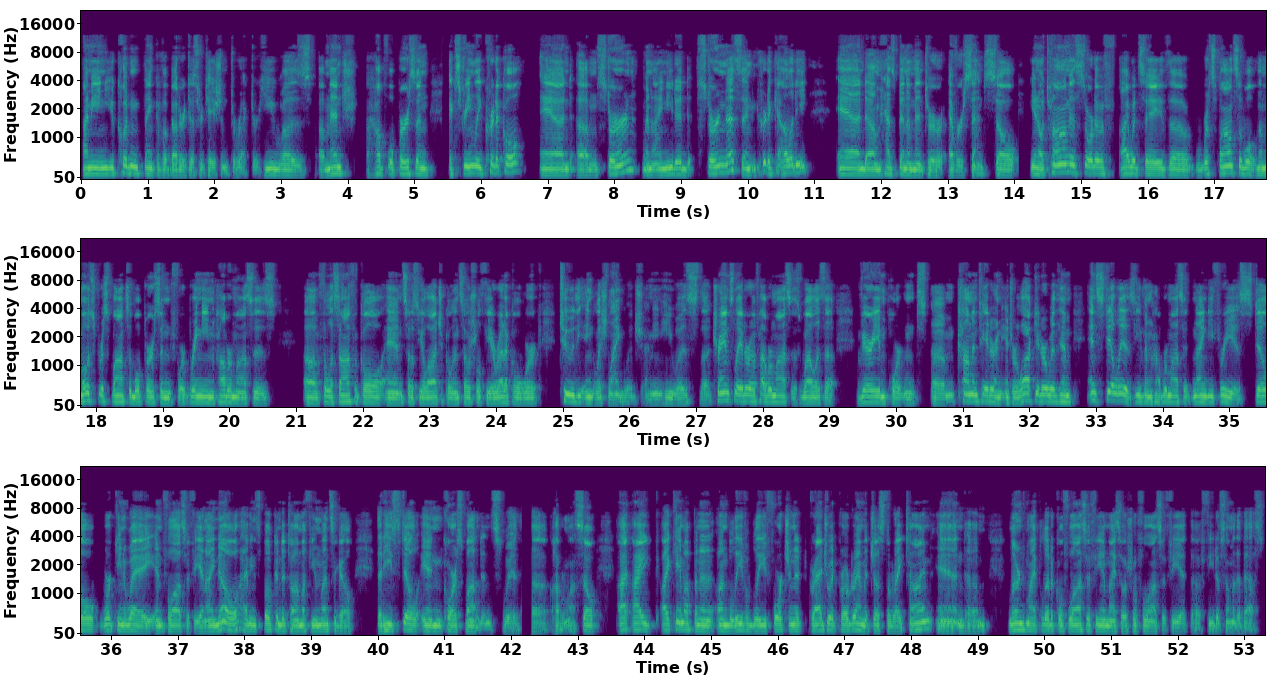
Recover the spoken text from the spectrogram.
I mean, you couldn't think of a better dissertation director. He was a mensch, a helpful person, extremely critical and um, stern when I needed sternness and criticality, and um, has been a mentor ever since. So, you know, Tom is sort of, I would say, the responsible, the most responsible person for bringing Habermas's uh, philosophical and sociological and social theoretical work to the English language. I mean, he was the translator of Habermas as well as a very important um, commentator and interlocutor with him, and still is. Even Habermas at 93 is still working away in philosophy. And I know, having spoken to Tom a few months ago, that he's still in correspondence with uh, Habermas. So I, I, I came up in an unbelievably fortunate graduate program at just the right time, and um, learned my political philosophy and my social philosophy at the feet of some of the best.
